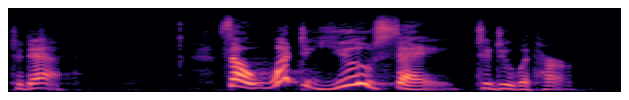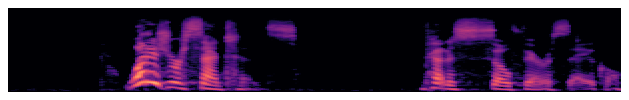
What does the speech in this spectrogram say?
to death. So, what do you say to do with her? What is your sentence? That is so Pharisaical.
